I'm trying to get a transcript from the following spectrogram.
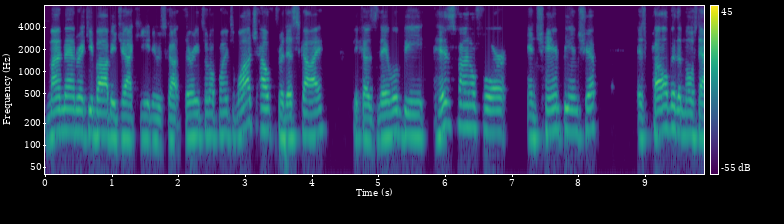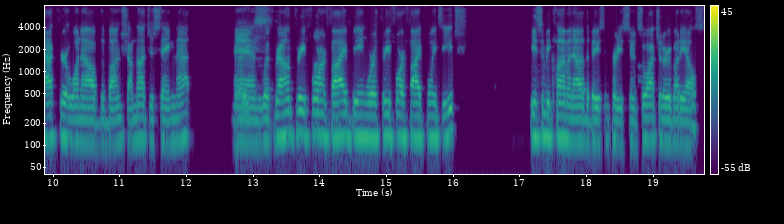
my man Ricky Bobby Jack Heaton, who's got 30 total points. Watch out for this guy because they will be his final four and championship is probably the most accurate one out of the bunch. I'm not just saying that. And with round three, four, and five being worth three, four, five points each, he's gonna be climbing out of the basin pretty soon. So watch it, everybody else.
